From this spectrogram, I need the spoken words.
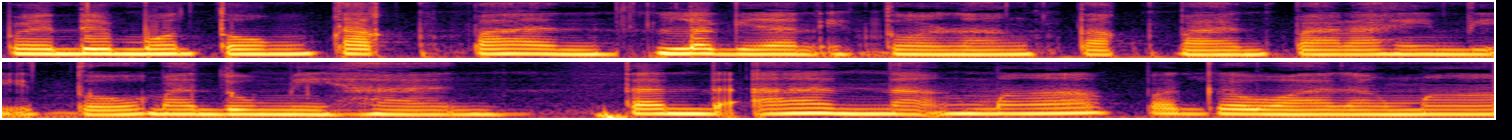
pwede mo tong takpan. Lagyan ito ng takpan para hindi ito madumihan. Tandaan na ang mga paggawa ng mga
